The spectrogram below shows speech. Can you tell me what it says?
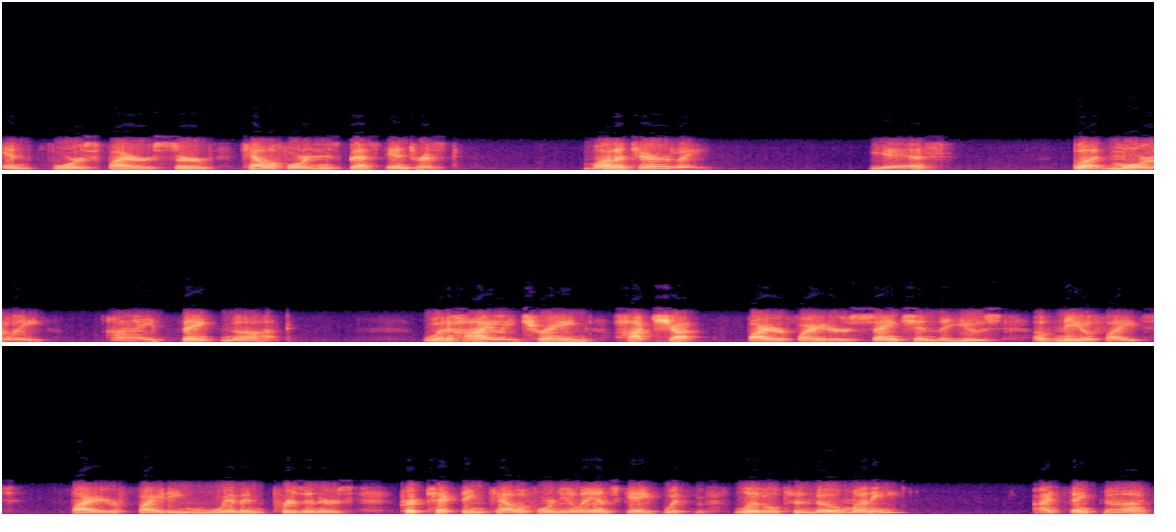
and forest fires serve California's best interest? Monetarily, yes, but morally, I think not. Would highly trained hotshot firefighters sanction the use of neophytes, firefighting women prisoners, protecting California landscape with little to no money? I think not.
